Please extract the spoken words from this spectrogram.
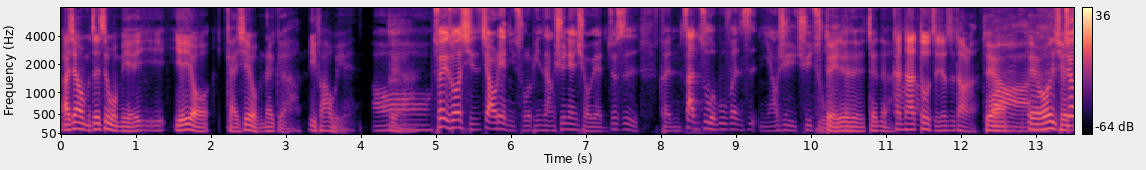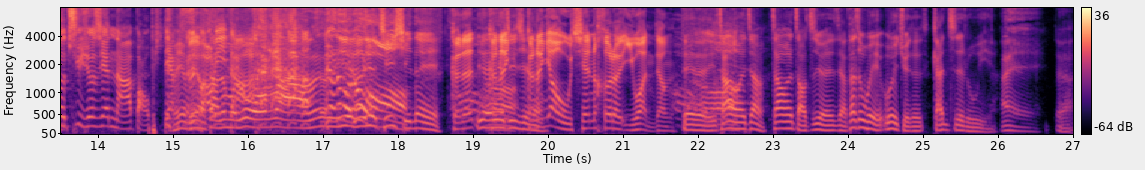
啊，像我们这次我们也也也有感谢我们那个啊立法委员，哦，对啊所以说其实教练，你除了平常训练球员，就是可能赞助的部分是你要去去处理。对对，对，真的，看他肚子就知道了。对啊哇，哎，我以前就去就是先拿保皮，两没有没有只保利到那么弱达，啦，没有那么越喝越弱清醒呢。可能可能可能要五千，喝了一万这样。对对，哦常常会这样，常常会找资源是这样，但是我也我也觉得甘之如饴啊，哎，对啊？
